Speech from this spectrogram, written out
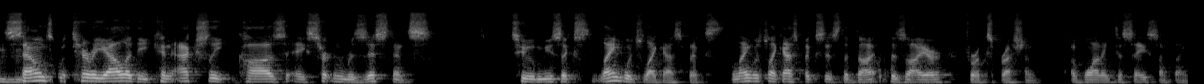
Mm-hmm. Sound's materiality can actually cause a certain resistance to music's language-like aspects. Language-like aspects is the di- desire for expression, of wanting to say something.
